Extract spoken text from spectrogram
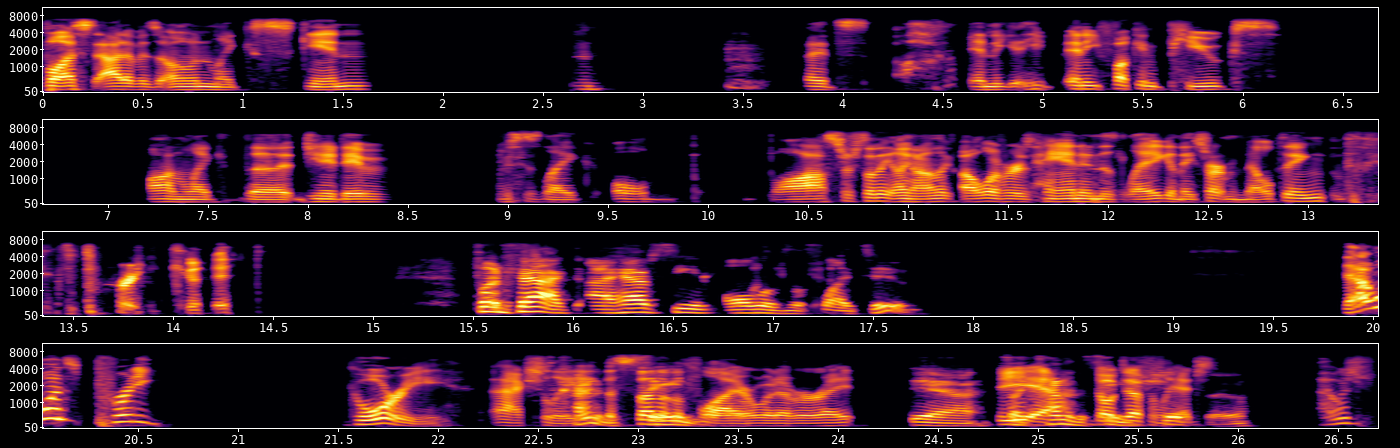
busts out of his own like skin. It's ugh, and he and he fucking pukes on like the Geena Davis's like old boss or something like on like all over his hand and his leg and they start melting. It's pretty good. Fun fact: I have seen all of The Fly too. That one's pretty gory, actually. kinda The the son of the fly though. or whatever, right? Yeah, like Yeah, kind of the no, definitely. I shit, just- though. I was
